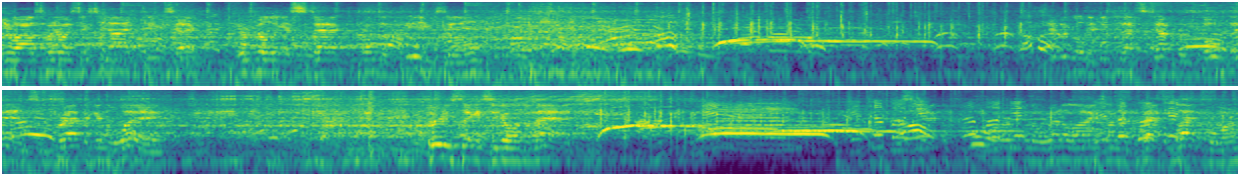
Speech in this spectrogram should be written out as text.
Meanwhile, 21-69 KING TeC, they're building a stack from the feeding zone. Step from both ends, in the way. 30 seconds to go on the match. Get the bucket. Stack of The four bucket. for the Red Alliance on Get that the back bucket. platform.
